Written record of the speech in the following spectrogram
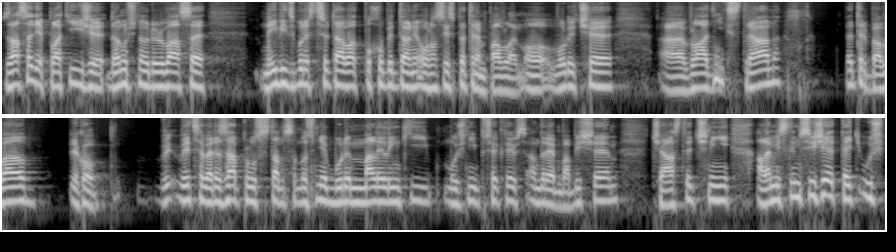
v zásadě platí, že Danuše Nerudová se nejvíc bude střetávat pochopitelně ohlasy s Petrem Pavlem o voliče vládních stran. Petr Pavel jako vice versa, plus tam samozřejmě bude malilinký možný překryv s Andrejem Babišem, částečný, ale myslím si, že teď už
